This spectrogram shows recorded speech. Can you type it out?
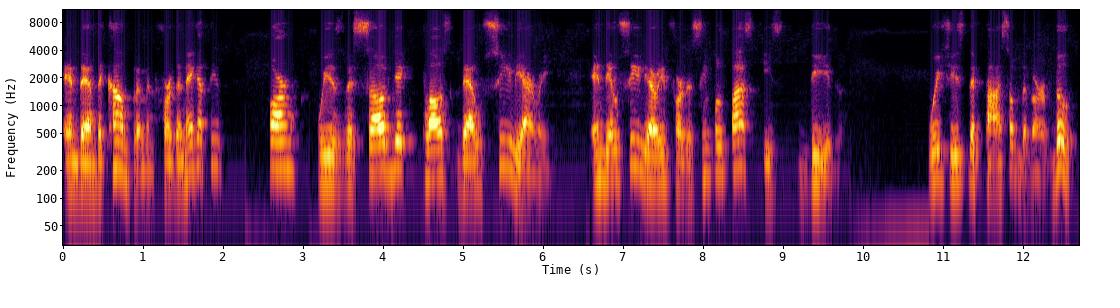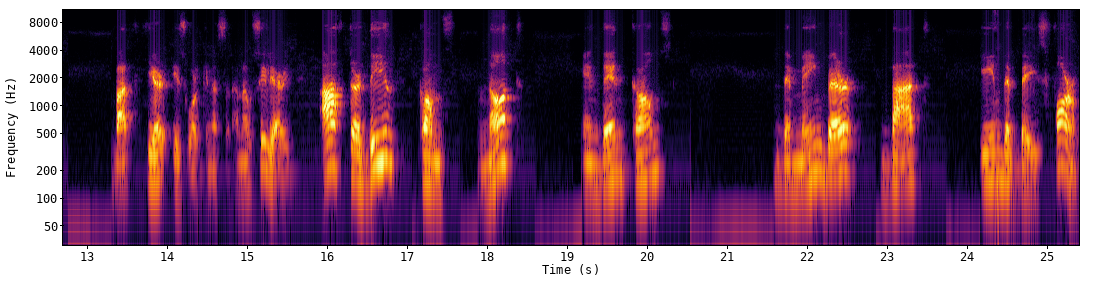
and then the complement. For the negative form, we use the subject plus the auxiliary. And the auxiliary for the simple past is did, which is the past of the verb do. But here is working as an auxiliary. After did comes not, and then comes the main verb, but in the base form.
